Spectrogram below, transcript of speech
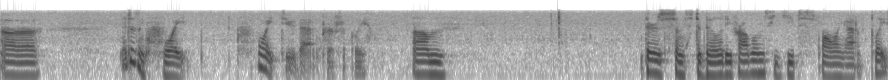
Uh, it doesn't quite, quite do that perfectly. Um, there's some stability problems. He keeps falling out of place.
